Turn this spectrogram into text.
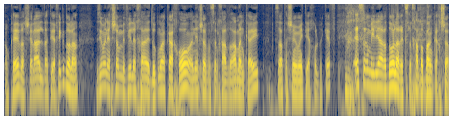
אוקיי? והשאלה לדעתי הכי גדולה, אז אם אני עכשיו מביא לך לדוגמה כך, או אני עכשיו עושה לך העברה בנקאית, בעזרת השם אם הייתי יכול בכיף, 10 מיליארד דולר אצלך בבנק עכשיו,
